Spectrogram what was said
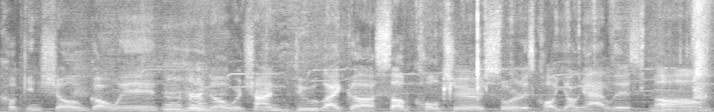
cooking show going. Mm-hmm. You know, we're trying to do like a subculture sort of. It's called Young Atlas. Mm-hmm. Um,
